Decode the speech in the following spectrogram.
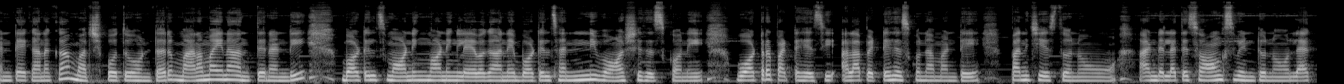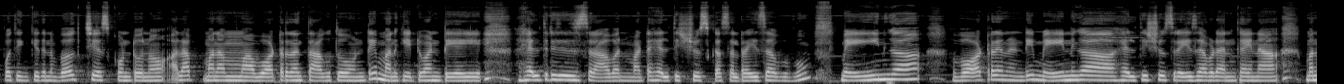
అంటే కనుక మర్చిపోతూ ఉంటారు. మనమైనా అంతేనండి. బాటిల్స్ మార్నింగ్ మార్నింగ్ లేవగానే బాటిల్స్ అన్నీ వాష్ చేసేసుకొని వాటర్ పట్టేసి అలా పెట్టేసేసుకున్నామంటే పని చేస్తూనో అండ్ లేకపోతే సాంగ్స్ వింటూనో లేకపోతే ఇంకేదైనా వర్క్ చేసుకుంటూనో అలా మనం వాటర్ అనేది తాగుతూ ఉంటే మనకి ఎటువంటి హెల్త్ డిసీజెస్ రావన్నమాట. హెల్త్ ఇష్యూస్కి అసలు రైజ్ అవ్వవు. మెయిన్గా వాటరేనండి మెయిన్గా హెల్త్ ఇష్యూస్ రైజ్ అవ్వడానికైనా మన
